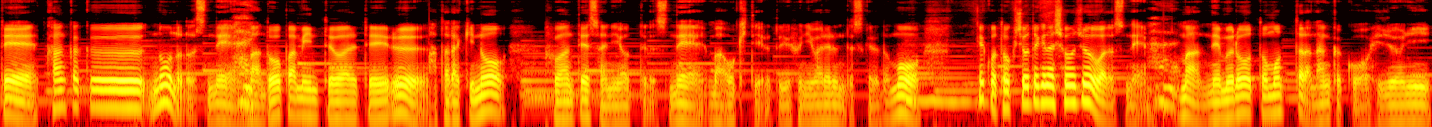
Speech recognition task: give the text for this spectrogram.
て、感覚脳のですね、はいまあドーパミンと言われている働きの不安定さによってですね、まあ起きているというふうに言われるんですけれども、結構特徴的な症状はですね、はいまあ眠ろうと思ったらなんかこう非常に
